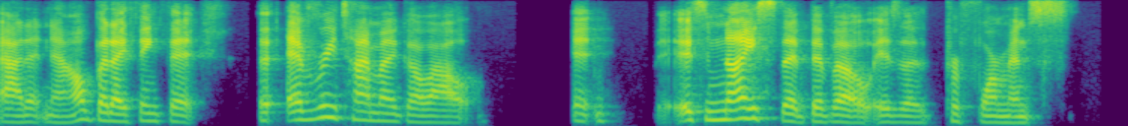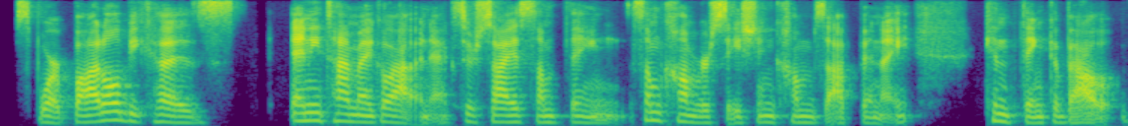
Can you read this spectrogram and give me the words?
at it now. But I think that uh, every time I go out, it, it's nice that Bivo is a performance sport bottle because anytime I go out and exercise, something, some conversation comes up and I can think about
